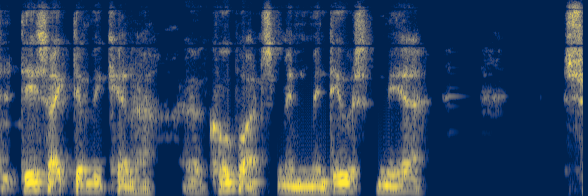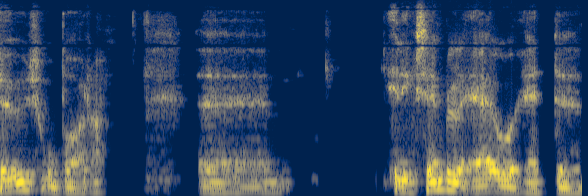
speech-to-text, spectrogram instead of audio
det, det er så ikke dem, vi kalder øh, cobots, men, men det er jo mere servicerobotter. Øh, et eksempel er jo, at øh,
